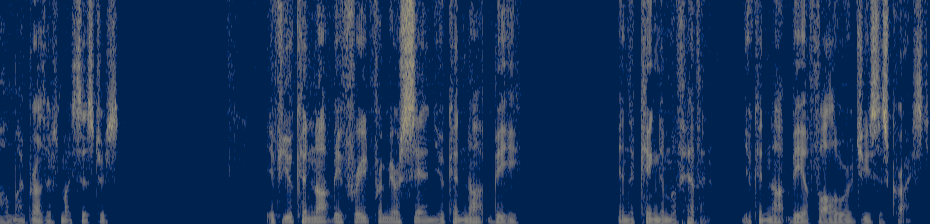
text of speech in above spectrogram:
Oh, my brothers, my sisters, if you cannot be freed from your sin, you cannot be in the kingdom of heaven. You cannot be a follower of Jesus Christ.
